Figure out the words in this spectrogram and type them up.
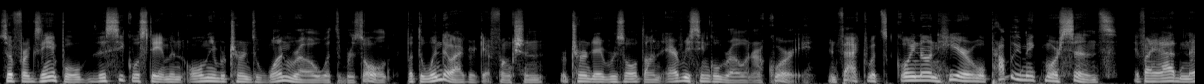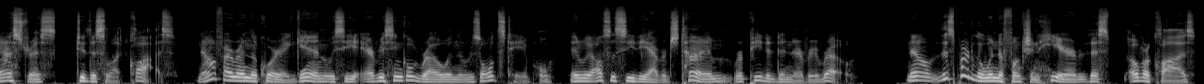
So for example, this SQL statement only returns one row with the result, but the window aggregate function returned a result on every single row in our query. In fact, what's going on here will probably make more sense if I add an asterisk to the select clause. Now if I run the query again, we see every single row in the results table, and we also see the average time repeated in every row. Now, this part of the window function here, this over clause,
